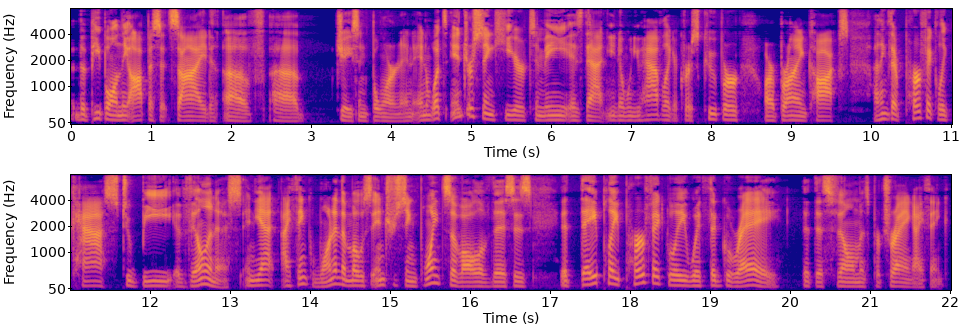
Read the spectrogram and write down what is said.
the people on the opposite side of uh, Jason Bourne. And and what's interesting here to me is that you know when you have like a Chris Cooper or a Brian Cox, I think they're perfectly cast to be villainous. And yet, I think one of the most interesting points of all of this is that they play perfectly with the gray that this film is portraying. I think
